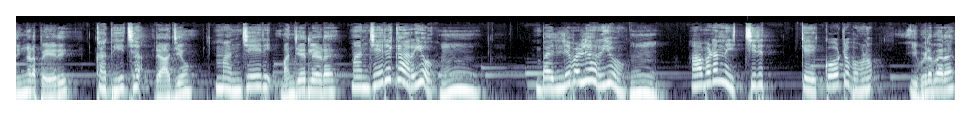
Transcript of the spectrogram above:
നിങ്ങളുടെ പേര്? ഖദീജ. രാജ്യം? മഞ്ചേരി. മഞ്ചേരിലേടെ? മഞ്ചേരിയൊക്കെ അറിയോ? വല്യ വലിയ പള്ളി അറിയോ. അവിടെ നിന്ന് ഇച്ചിരി കേക്കോട്ട് പോണം. ഇവിടെ വരാൻ?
